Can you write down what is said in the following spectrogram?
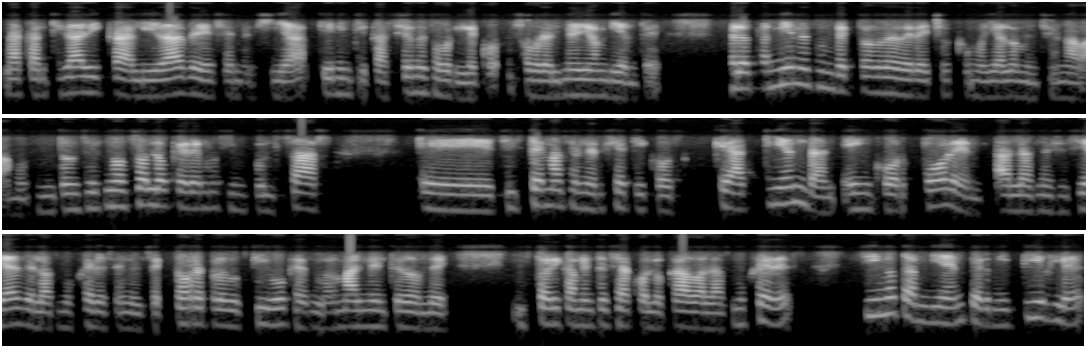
la cantidad y calidad de esa energía tiene implicaciones sobre el, sobre el medio ambiente, pero también es un vector de derechos, como ya lo mencionábamos. Entonces, no solo queremos impulsar eh, sistemas energéticos que atiendan e incorporen a las necesidades de las mujeres en el sector reproductivo, que es normalmente donde históricamente se ha colocado a las mujeres, sino también permitirles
